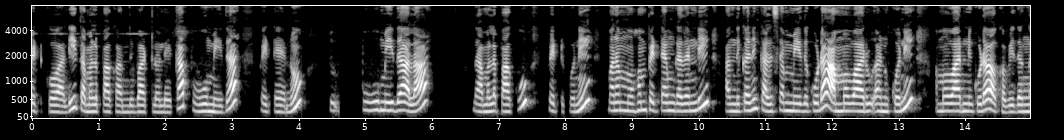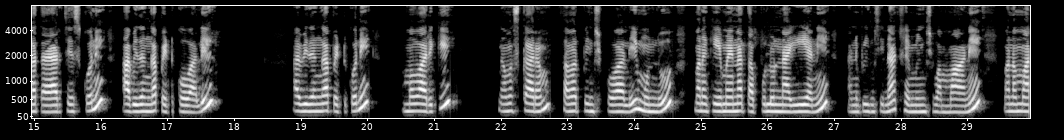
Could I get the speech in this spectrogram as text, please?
పెట్టుకోవాలి. తమలపాకు అందుబాటులో లేక పువ్వు మీద పెట్టాను. పువ్వు మీద అలా తమలపాకు పెట్టుకొని మనం మొహం పెట్టాం కదండి. అందుకని కలసం మీద కూడా అమ్మవారు అనుకొని అమ్మవారిని కూడా ఒక విధంగా తయారు చేసుకొని ఆ విధంగా పెట్టుకోవాలి. ఆ విధంగా పెట్టుకొని అమ్మవారికి నమస్కారం సమర్పించుకోవాలి. ముందు మనకి ఏమైనా తప్పులు ఉన్నాయి అని అనిపించినా క్షమించు అమ్మ అని మనం ఆ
